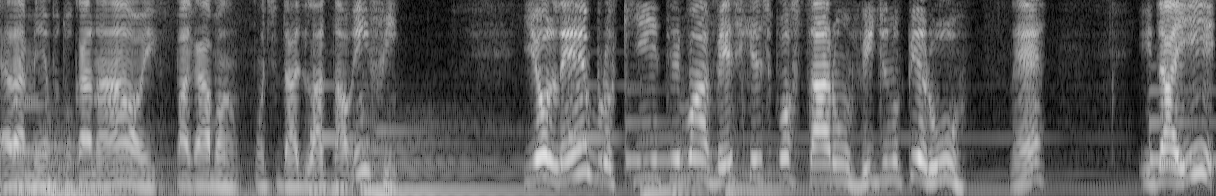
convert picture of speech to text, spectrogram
era membro do canal e pagava quantidade lá tal. Enfim, e eu lembro que teve uma vez que eles postaram um vídeo no Peru, né? E daí,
